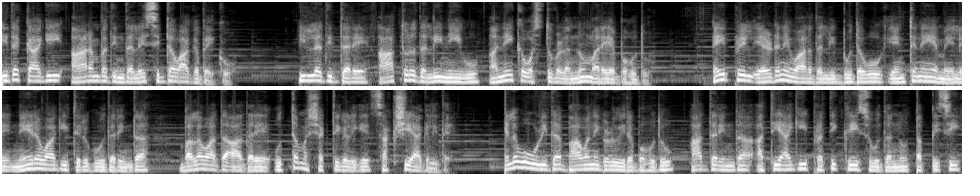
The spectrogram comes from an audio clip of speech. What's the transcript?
ಇದಕ್ಕಾಗಿ ಆರಂಭದಿಂದಲೇ ಸಿದ್ಧವಾಗಬೇಕು. ಇಲ್ಲದಿದ್ದರೆ ಆತುರದಲ್ಲಿ ನೀವು ಅನೇಕ ವಸ್ತುಗಳನ್ನು ಮರೆಯಬಹುದು. ಏಪ್ರಿಲ್ ಎರಡನೇ ವಾರದಲ್ಲಿ ಬುಧವು ಎಂಟನೆಯ ಮೇಲೆ ನೇರವಾಗಿ ತಿರುಗುವುದರಿಂದ ಬಲವಾದ ಆದರೆ ಉತ್ತಮ ಶಕ್ತಿಗಳಿಗೆ ಸಾಕ್ಷಿಯಾಗಲಿದೆ. ಕೆಲವು ಉಳಿದ ಭಾವನೆಗಳು ಇರಬಹುದು. ಆದ್ದರಿಂದ ಅತಿಯಾಗಿ ಪ್ರತಿಕ್ರಿಯಿಸುವುದನ್ನು ತಪ್ಪಿಸಿ,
